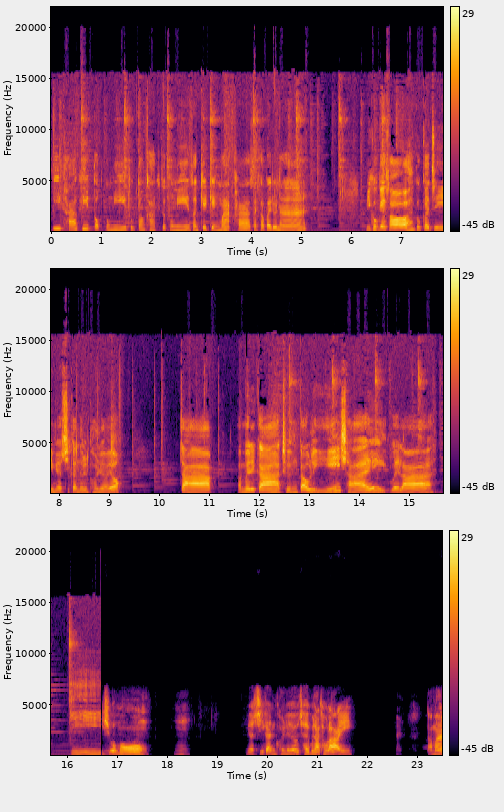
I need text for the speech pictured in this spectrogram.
พี่คะพี่ตกตรงนี้ถูกต้องค่ะพี่ตกตรงนี้สังเกตเก่งมากค่ะ ใส่เข้าไปด้วยนะ 미국에서 한국까지 몇 시간을 걸려요? จากอเมริกาถึงเกาหลีใช้เวลา กี่ชั่วโมงอืมเมียชีกันคอลเลใช้เวลาเท่าไหร่อ่ะต่อมา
